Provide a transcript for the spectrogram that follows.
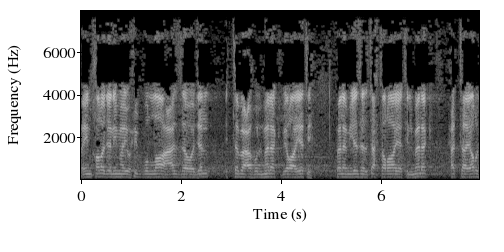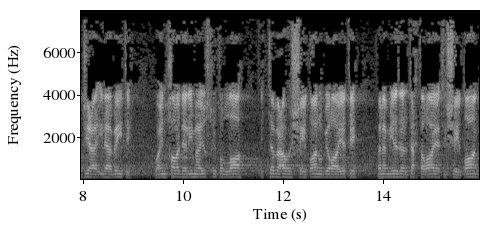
فإن خرج لما يحب الله عز وجل اتبعه الملك برايته فلم يزل تحت راية الملك حتى يرجع إلى بيته وإن خرج لما يسخط الله اتبعه الشيطان برايته فلم يزل تحت راية الشيطان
